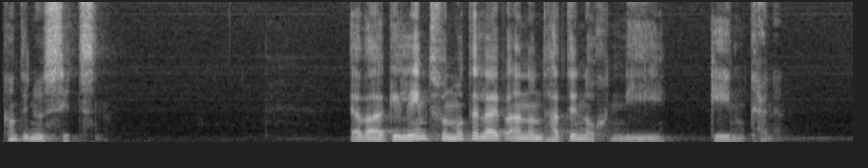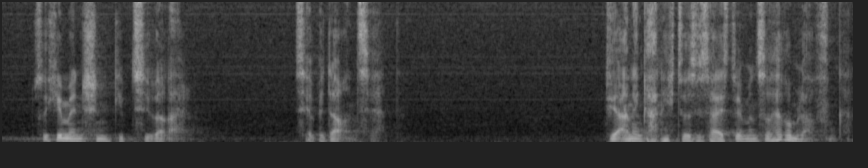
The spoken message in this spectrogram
konnte nur sitzen. Er war gelähmt von Mutterleib an und hatte noch nie gehen können. Solche Menschen gibt es überall. Sehr bedauernswert. Wir ahnen gar nicht, was es heißt, wenn man so herumlaufen kann.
